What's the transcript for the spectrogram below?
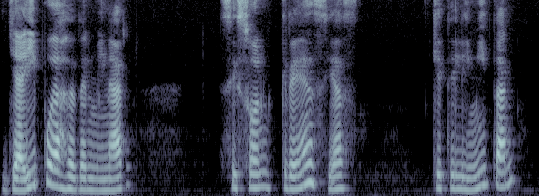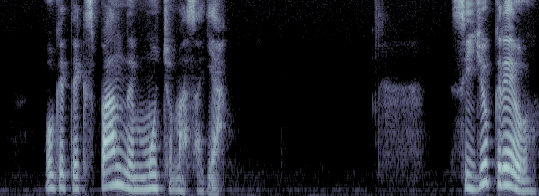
Y ahí puedas determinar si son creencias que te limitan o que te expanden mucho más allá. Si yo creo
